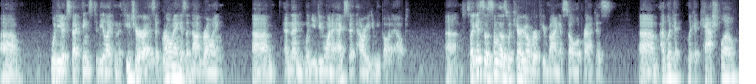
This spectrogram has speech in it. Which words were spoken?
Um, what do you expect things to be like in the future? Is it growing? Is it not growing? Um, and then when you do want to exit, how are you going to be bought out? Um, so I guess those, some of those would carry over if you're buying a solo practice. Um, I'd look at look at cash flow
